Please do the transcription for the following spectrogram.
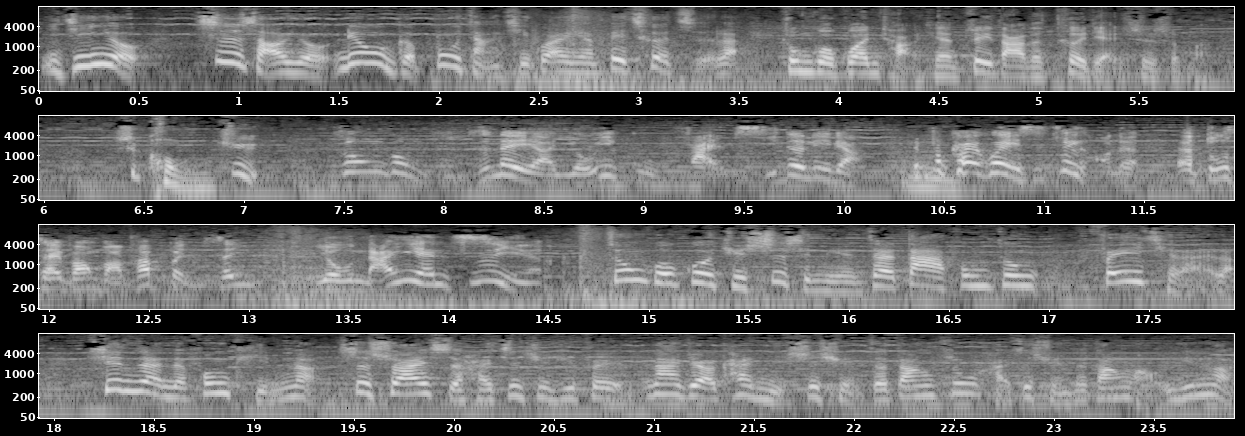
已经有至少有六个部长级官员被撤职了。中国官场现在最大的特点是什么？是恐惧。中共体制内啊，有一股反习的力量，不开会是最好的呃独裁方法。它本身有难言之隐。中国过去四十年在大风中飞起来了，现在的风停了，是摔死还是继续飞？那就要看你是选择当猪还是选择当老鹰了。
